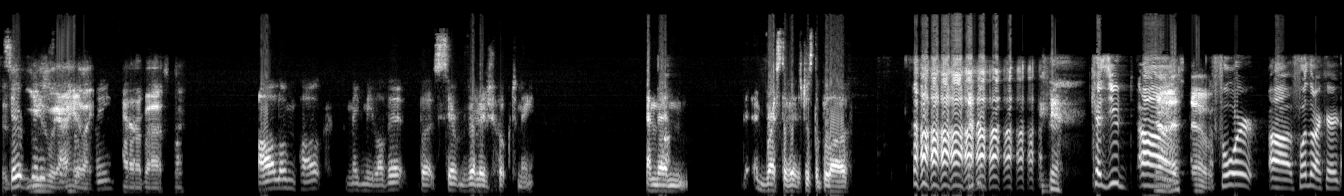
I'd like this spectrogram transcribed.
'cause Syrup Village usually I hear hooked like me. Arabasta. Arlong Park made me love it, but Syrup Village hooked me. And then the rest of it is just a blur. Because you, uh, that's for uh, for the record,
